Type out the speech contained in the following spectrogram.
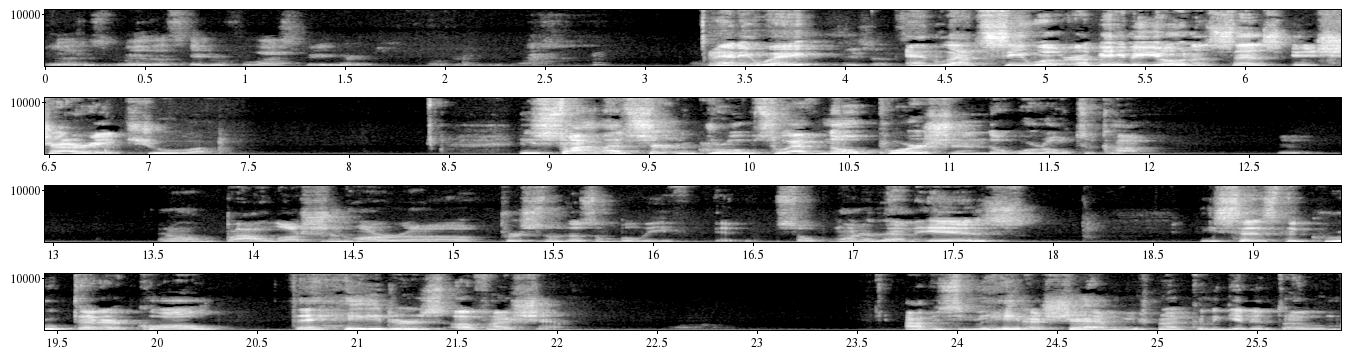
Yeah, he's made that statement for the last few years. Anyway, and let's see what Rabbeinu Yonah says in Shaarei Teshuva. He's talking about certain groups who have no portion in the world to come. You know, Balosh and Hora, person who doesn't believe it. So one of them is, he says, the group that are called the haters of Hashem. Obviously, if you hate Hashem, you're not going to get into Ilum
